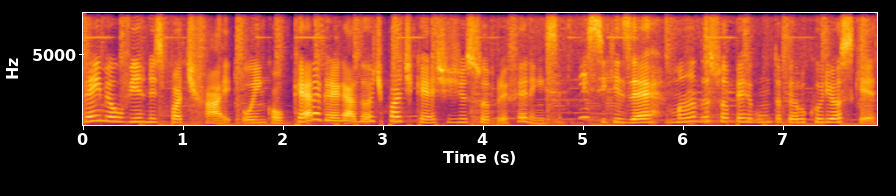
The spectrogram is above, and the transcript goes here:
Vem me ouvir no Spotify ou em qualquer agregador de podcasts de sua preferência. E se quiser, manda sua pergunta pelo Curioscat.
